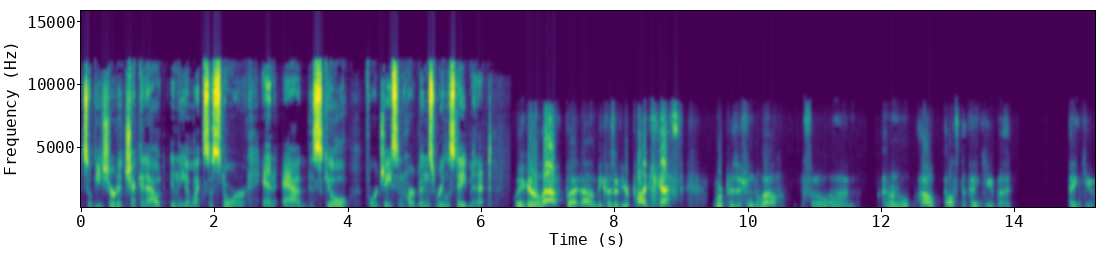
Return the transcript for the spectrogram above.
So be sure to check it out in the Alexa store and add the skill for Jason Hartman's Real Estate Minute. Well, you're going to laugh, but um, because of your podcast, we're positioned well. So um, I don't know how else to thank you, but thank you.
